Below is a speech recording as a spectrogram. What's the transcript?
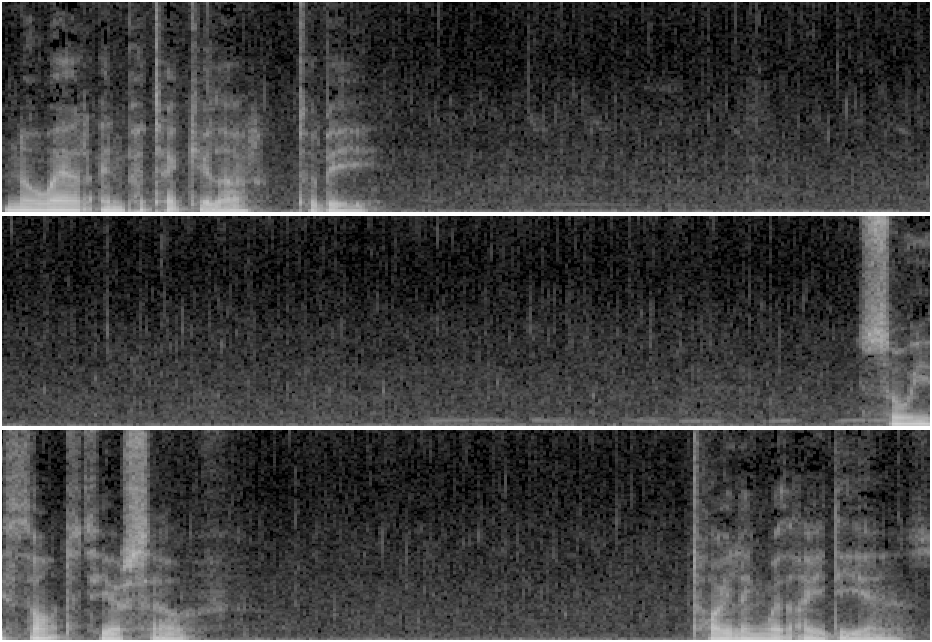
nowhere in particular to be. So you thought to yourself, toiling with ideas.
